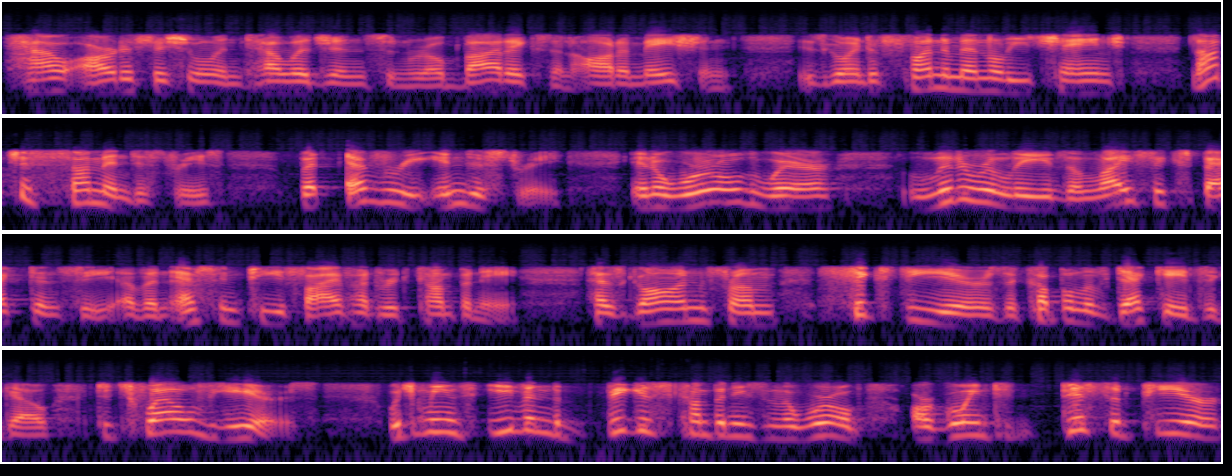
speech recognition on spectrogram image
how artificial intelligence and robotics and automation is going to fundamentally change not just some industries, but every industry in a world where literally the life expectancy of an S&P 500 company has gone from 60 years a couple of decades ago to 12 years which means even the biggest companies in the world are going to disappear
